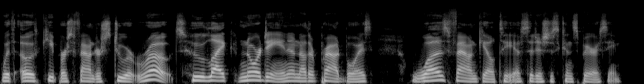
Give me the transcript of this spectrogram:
with Oath Keepers founder Stewart Rhodes, who, like Nordean and other Proud Boys, was found guilty of seditious conspiracy.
